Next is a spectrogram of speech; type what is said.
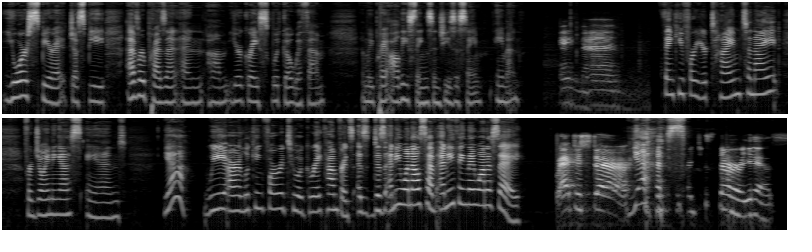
your spirit just be ever present and um, your grace would go with them. And we pray all these things in Jesus' name. Amen. Amen. Thank you for your time tonight, for joining us. And yeah, we are looking forward to a great conference. As does anyone else have anything they want to say? Register. Yes. Register, yes.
